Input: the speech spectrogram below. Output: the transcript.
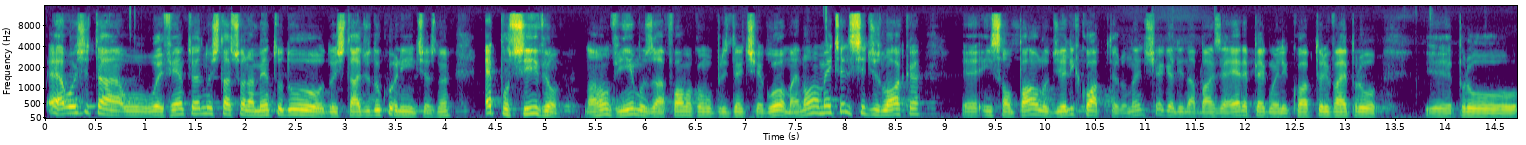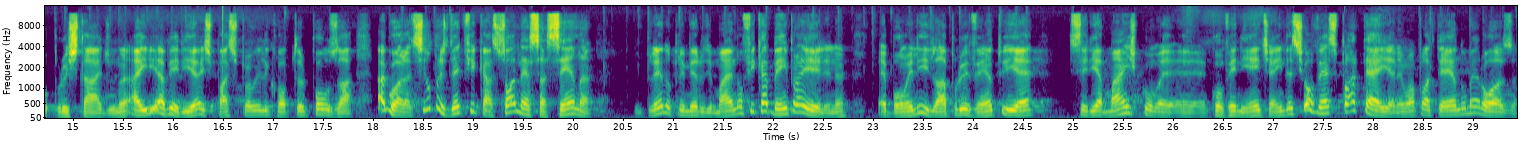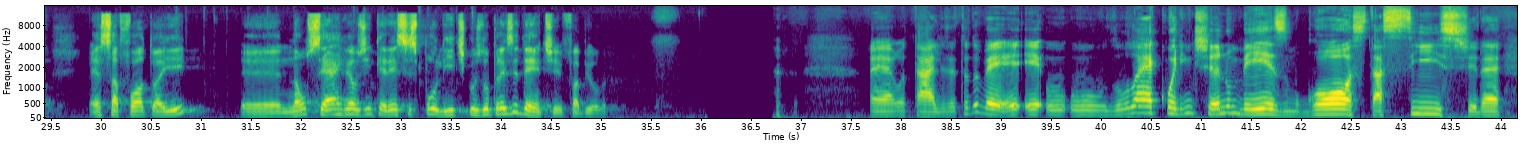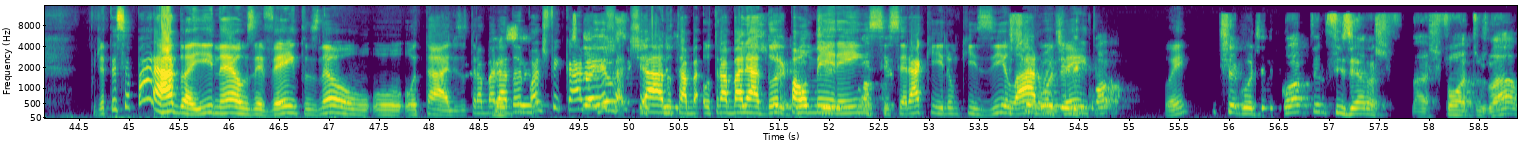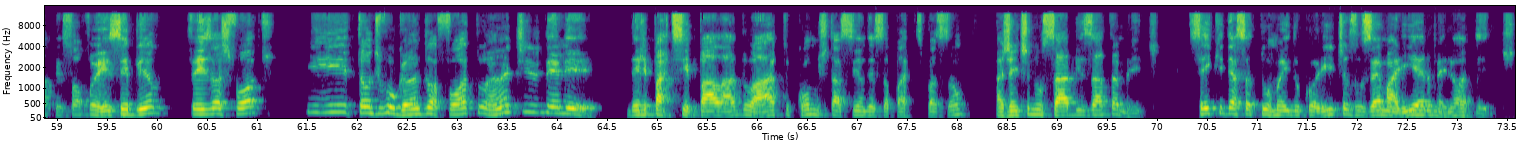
É, hoje tá, o, o, evento é no estacionamento do, do estádio do Corinthians, né? É possível, nós não vimos a forma como o presidente chegou, mas normalmente ele se desloca é, em São Paulo de helicóptero, né? Ele chega ali na base aérea, pega um helicóptero e vai para o eh, pro, pro estádio, né? Aí haveria espaço para o helicóptero pousar. Agora, se o presidente ficar só nessa cena, em pleno primeiro de maio, não fica bem para ele, né? É bom ele ir lá para o evento e é seria mais é, conveniente ainda se houvesse plateia, né? uma plateia numerosa. Essa foto aí é, não serve aos interesses políticos do presidente, Fabiola. É, o Thales, é tudo bem. E, e, o, o, Lula é corintiano mesmo, gosta, assiste, né? Podia ter separado aí, né, os eventos, não, o, o, o Thales? O trabalhador pode ficar meio chateado. O, o trabalhador palmeirense, será que não quis ir lá no evento? Oi? Chegou de helicóptero, fizeram as, as fotos lá, o pessoal foi recebê-lo, fez as fotos e estão divulgando a foto antes dele, dele participar lá do ato. Como está sendo essa participação, a gente não sabe exatamente. Sei que dessa turma aí do Corinthians, o Zé Maria era o melhor deles.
